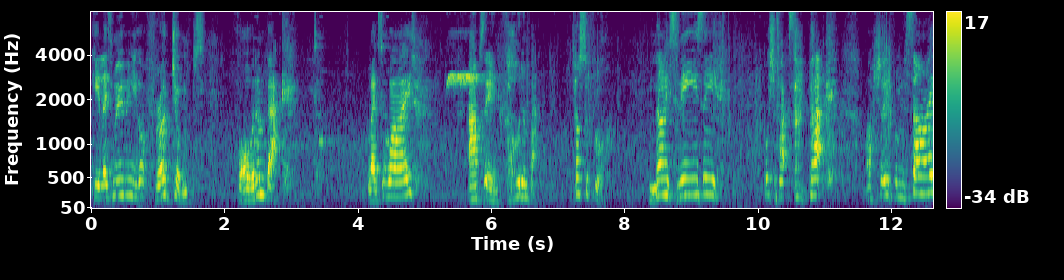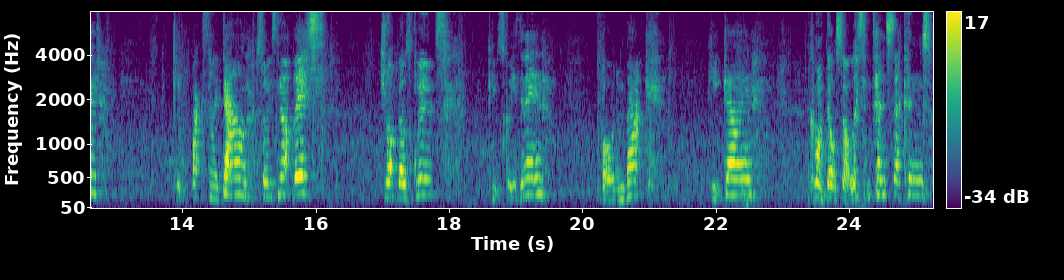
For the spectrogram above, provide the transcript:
Keep legs moving. You got frog jumps. Forward and back. Legs are wide. Abs in. Forward and back. Touch the floor. Nice and easy. Push your backside back. I'll show you from the side. Keep backside down so it's not this. Drop those glutes. Keep squeezing in forward and back. Keep going. Come on, don't stop. Less than 10 seconds.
